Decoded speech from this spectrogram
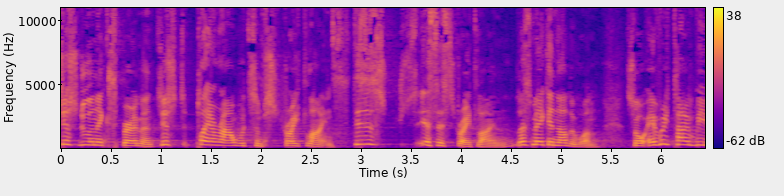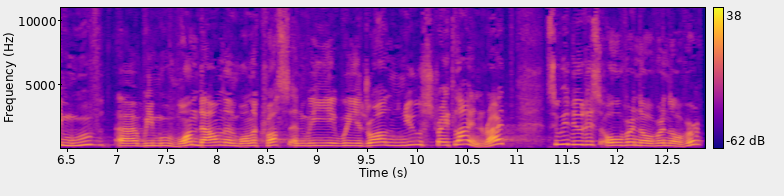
just do an experiment. Just play around with some straight lines. This is, is a straight line. Let's make another one. So every time we move, uh, we move one down and one across, and we, we draw a new straight line, right? So we do this over and over and over.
